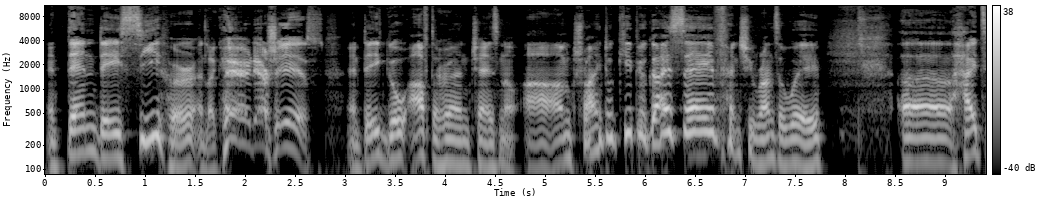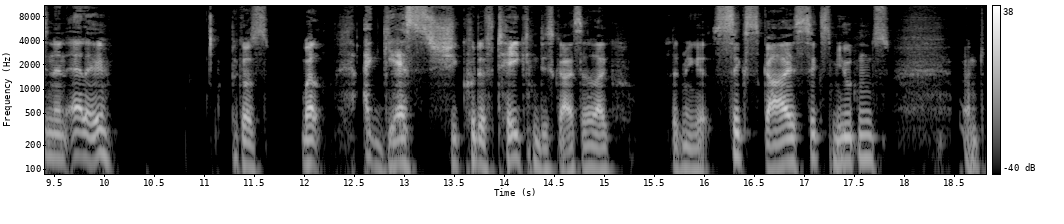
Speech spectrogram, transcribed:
And then they see her and like, hey, there she is. And they go after her and Jenny's no, I'm trying to keep you guys safe. And she runs away, uh, hides in an alley because, well, I guess she could have taken these guys. They're like, let me get six guys, six mutants, and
